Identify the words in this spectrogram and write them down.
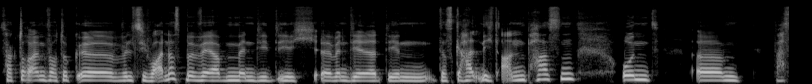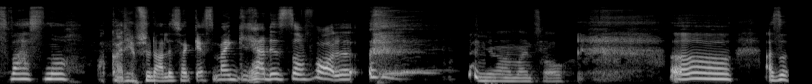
sag doch einfach, du äh, willst dich woanders bewerben, wenn die dich, äh, wenn dir den, das Gehalt nicht anpassen. Und ähm, was war's noch? Oh Gott, ich habe schon alles vergessen. Mein Gehirn ist so voll. Ja, meins auch. Ah, also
